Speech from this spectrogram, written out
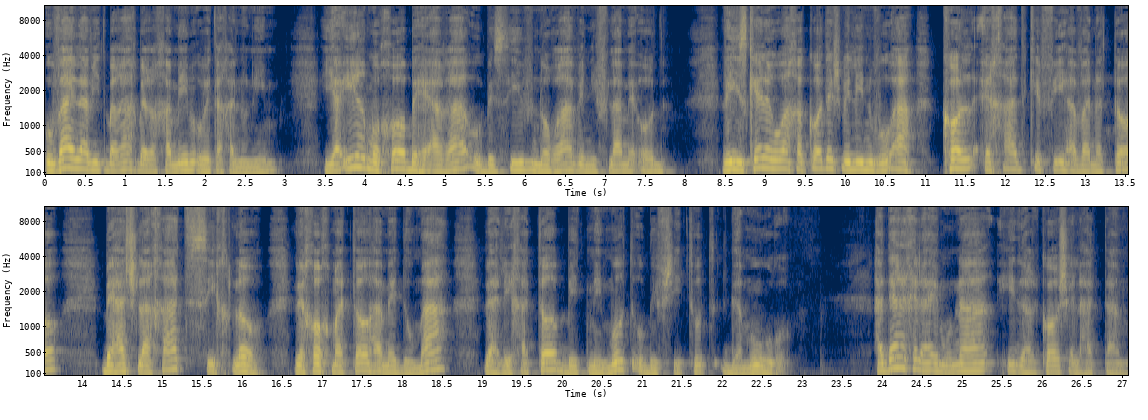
ובא אליו יתברך ברחמים ובתחנונים, יאיר מוחו בהארה ובזיו נורא ונפלא מאוד, ויזכה לרוח הקודש ולנבואה, כל אחד כפי הבנתו, בהשלכת שכלו וחוכמתו המדומה, והליכתו בתמימות ובפשיטות גמור. הדרך אל האמונה היא דרכו של התם.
